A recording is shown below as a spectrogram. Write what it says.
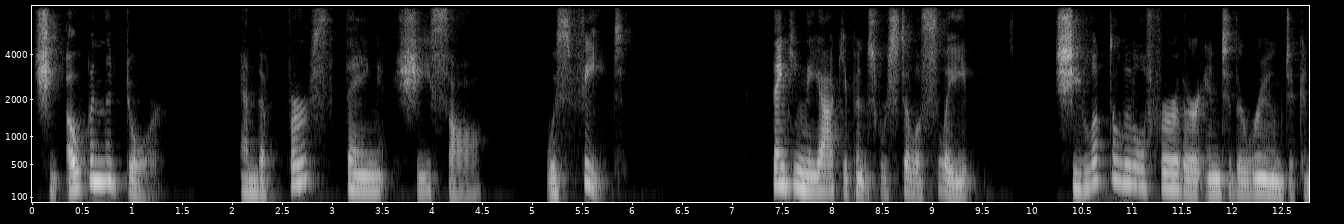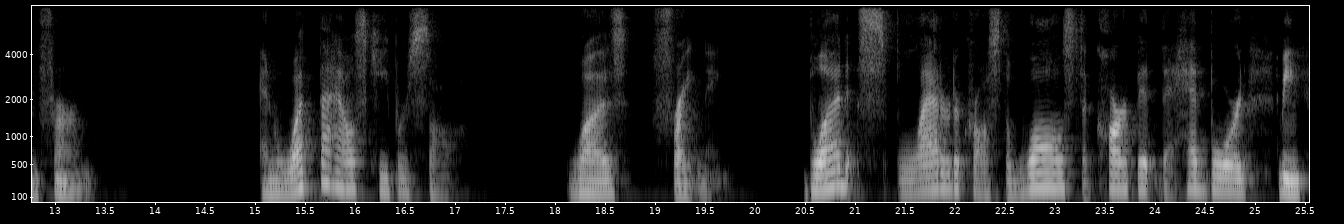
She opened the door, and the first thing she saw was feet. Thinking the occupants were still asleep, she looked a little further into the room to confirm. And what the housekeeper saw was frightening. Blood splattered across the walls, the carpet, the headboard. I mean,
